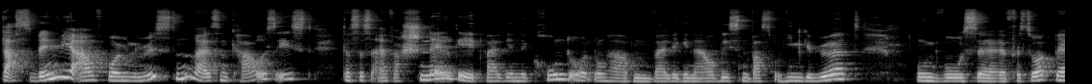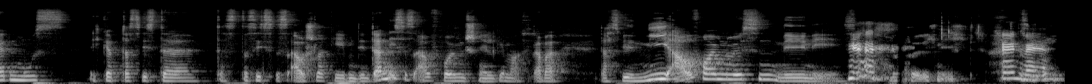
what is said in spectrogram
dass wenn wir aufräumen müssen, weil es ein Chaos ist, dass es einfach schnell geht, weil wir eine Grundordnung haben, weil wir genau wissen, was wohin gehört und wo es äh, versorgt werden muss. Ich glaube, das ist, äh, das, das ist das Ausschlaggebende. Dann ist das Aufräumen schnell gemacht. Aber dass wir nie aufräumen müssen. Nee, nee, so natürlich nicht. Schön wäre.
